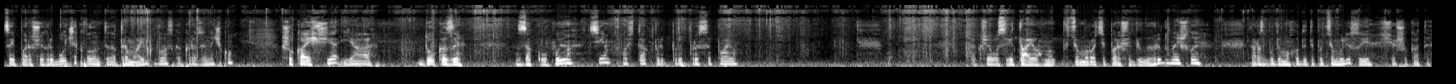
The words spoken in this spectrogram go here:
цей перший грибочок. Валентина, тримай, будь ласка, корзиночку. Шукай ще. Я докази закопую ці. Ось так при, при, присипаю. Так що я вас вітаю. Ми в цьому році перший білий гриб знайшли. Зараз будемо ходити по цьому лісу і ще шукати.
